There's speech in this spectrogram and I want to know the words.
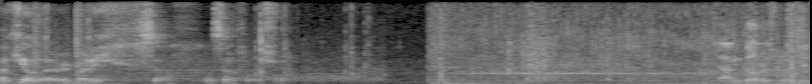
I killed everybody, so that's unfortunate. Young builder's wounded.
